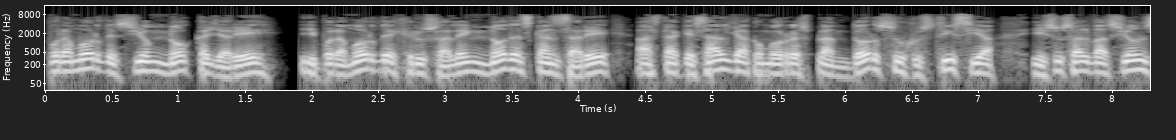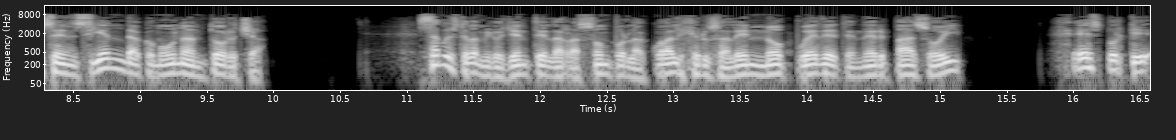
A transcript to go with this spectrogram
Por amor de Sión no callaré, y por amor de Jerusalén no descansaré hasta que salga como resplandor su justicia y su salvación se encienda como una antorcha. ¿Sabe usted, amigo oyente, la razón por la cual Jerusalén no puede tener paz hoy? es porque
